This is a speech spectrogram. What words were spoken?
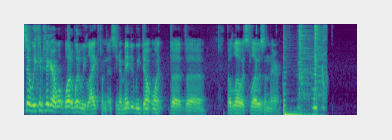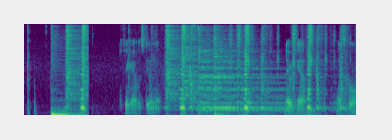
so we can figure out what, what, what do we like from this. You know, maybe we don't want the, the, the lowest lows in there. Figure out what's doing it. There we go. That's cool.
